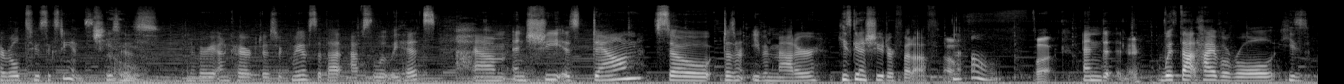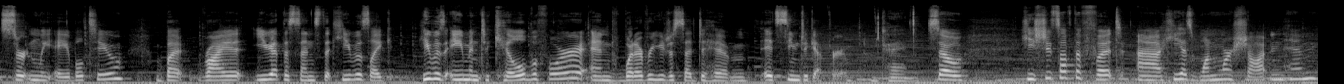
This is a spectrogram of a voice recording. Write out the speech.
I rolled two 16s. Jesus. in a very uncharacteristic move, so that absolutely hits. Um, and she is down, so it doesn't even matter. He's gonna shoot her foot off. Oh. Fuck. And with that high of a roll, he's certainly able to. But Rriot, you get the sense that he was like, he was aiming to kill before, and whatever you just said to him, it seemed to get through. Okay. So he shoots off the foot. Uh, he has one more shot in him.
